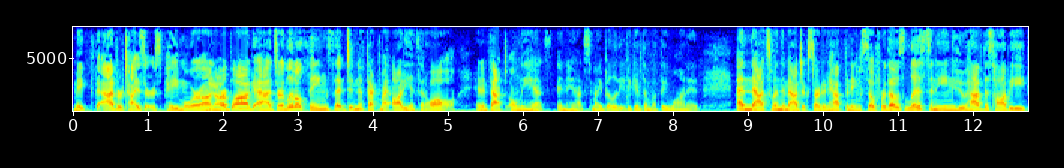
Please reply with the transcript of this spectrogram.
make the advertisers pay more on Yeah. our blog ads or little things that didn't affect my audience at all. And in fact, only enhance, enhanced my ability to give them what they wanted. And that's when the magic started happening. So for those listening who have this hobby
